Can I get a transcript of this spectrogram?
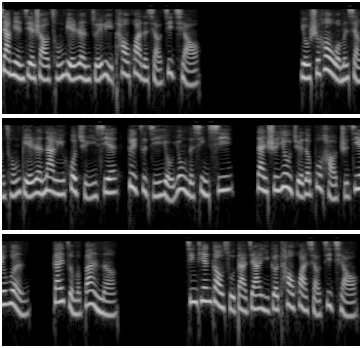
下面介绍从别人嘴里套话的小技巧。有时候我们想从别人那里获取一些对自己有用的信息，但是又觉得不好直接问，该怎么办呢？今天告诉大家一个套话小技巧，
